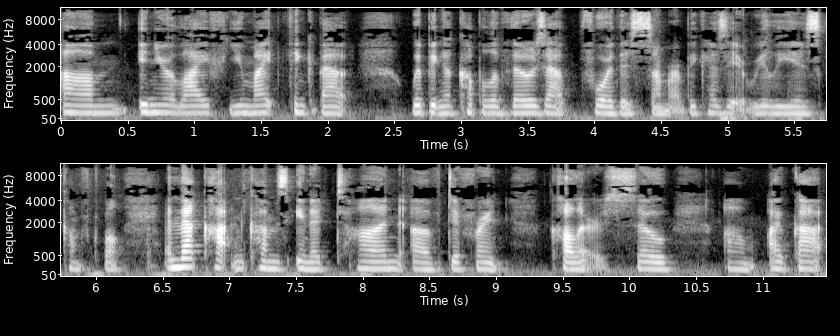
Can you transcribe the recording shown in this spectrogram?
um, in your life, you might think about whipping a couple of those out for this summer because it really is comfortable. And that cotton comes in a ton of different colors. So um, I've got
